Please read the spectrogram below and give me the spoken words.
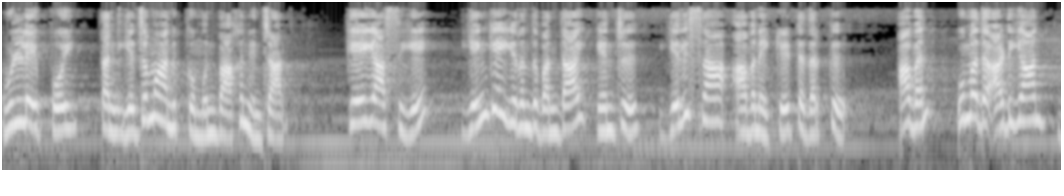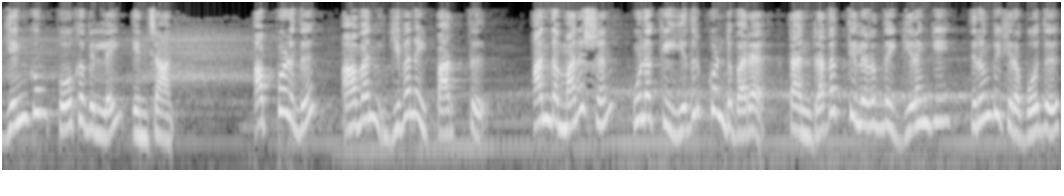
உள்ளே போய் தன் எஜமானுக்கு முன்பாக நின்றான். கேயாசியே எங்கே இருந்து வந்தாய்? என்று எலிசா அவனை கேட்டதற்கு அவன் உமது அடியான் எங்கும் போகவில்லை என்றான். அப்பொழுது அவன் இவனை பார்த்து அந்த மனுஷன் உனக்கு எதிர்கொண்டு வர தன் ரதத்திலிருந்து இறங்கி திரும்புகிறபோது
